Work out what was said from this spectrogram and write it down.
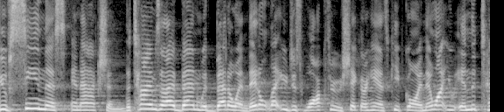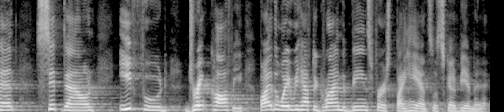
You've seen this in action. The times that I've been with Bedouin, they don't let you just walk through, shake their hands, keep going. They want you in the tent, sit down, eat food, drink coffee. By the way, we have to grind the beans first by hand, so it's going to be a minute.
